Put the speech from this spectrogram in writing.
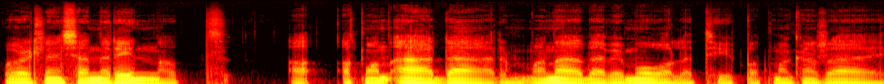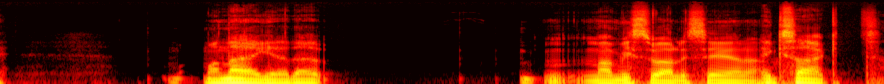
och verkligen känner in att, att att man är där, man är där vid målet, typ att man kanske är, man äger det där. Man visualiserar. exakt.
